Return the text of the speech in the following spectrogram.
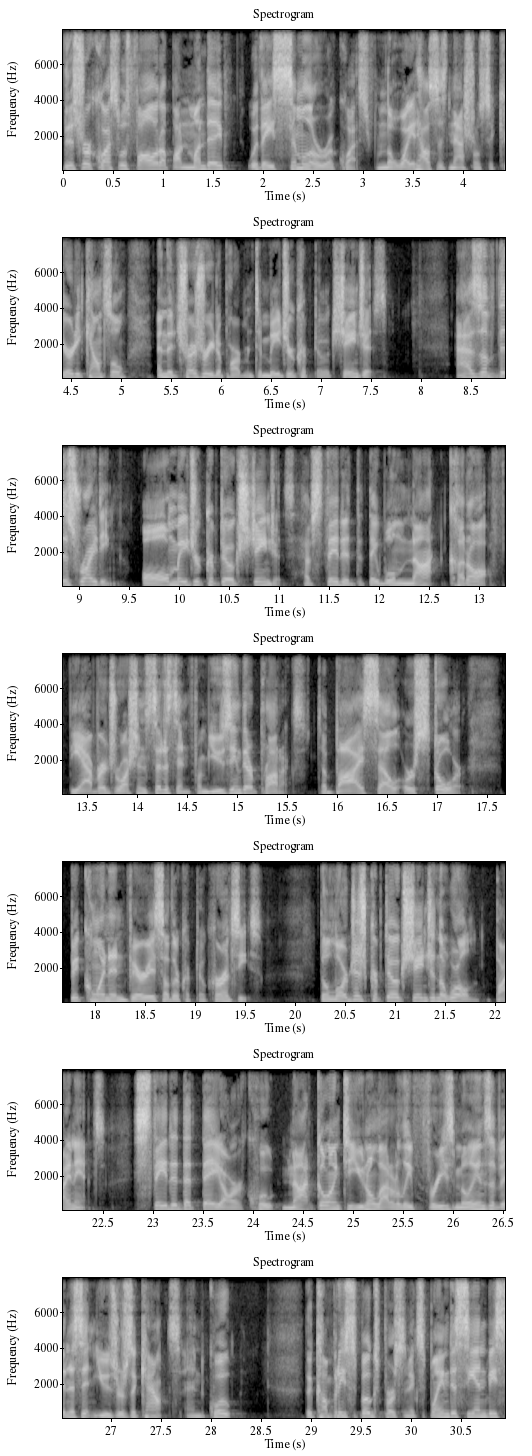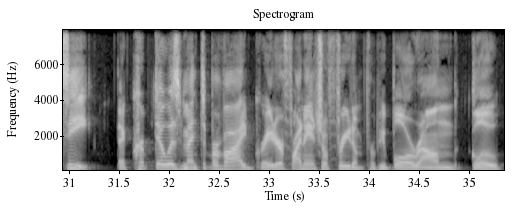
This request was followed up on Monday with a similar request from the White House's National Security Council and the Treasury Department to major crypto exchanges. As of this writing, all major crypto exchanges have stated that they will not cut off the average Russian citizen from using their products to buy, sell, or store Bitcoin and various other cryptocurrencies. The largest crypto exchange in the world, Binance, stated that they are, quote, not going to unilaterally freeze millions of innocent users' accounts, end quote. The company's spokesperson explained to CNBC that crypto is meant to provide greater financial freedom for people around the globe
